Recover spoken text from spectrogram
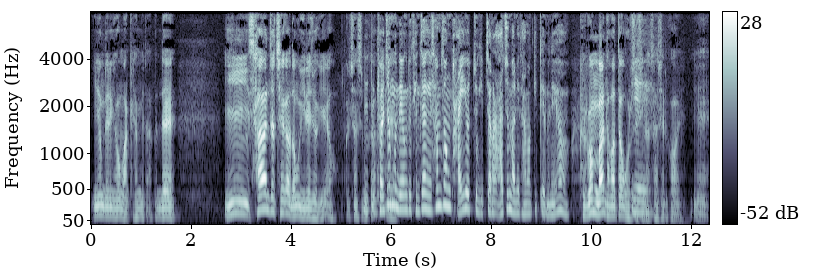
인용되는 경우가 많긴 합니다. 근데 이 사안 자체가 너무 이례적이에요. 그렇지 네, 않습니까? 또 결정문 예. 내용도 굉장히 삼성 바이오 쪽 입장을 아주 많이 담았기 때문에요. 그것만 담았다고 볼수 예. 있습니다. 사실 거의. 예.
